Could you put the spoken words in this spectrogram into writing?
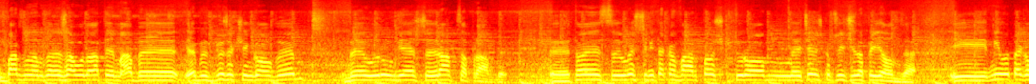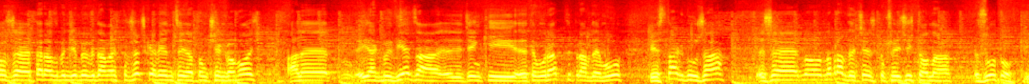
Bardzo nam zależało na tym, aby jakby w biurze księgowym był również radca prawny. To jest, mi, taka wartość, którą ciężko przeliczyć na pieniądze. I mimo tego, że teraz będziemy wydawać troszeczkę więcej na tą księgowość, ale jakby wiedza dzięki temu radcy prawnemu jest tak duża, że no naprawdę ciężko przeliczyć to na złotówki.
